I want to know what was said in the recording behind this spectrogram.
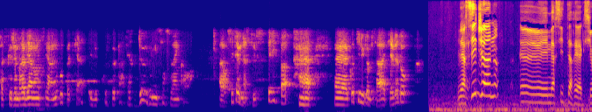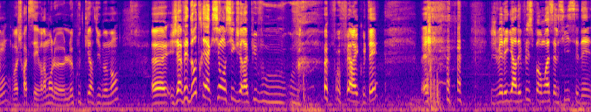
parce que j'aimerais bien lancer un nouveau podcast et du coup, je peux pas faire deux émissions sur un corps. Alors, as une astuce, n'hésite pas. euh, continue comme ça et puis à bientôt. Merci John euh, et merci de ta réaction. Moi, je crois que c'est vraiment le, coup de cœur du moment. Euh, J'avais d'autres réactions aussi que j'aurais pu vous, vous faire écouter. je vais les garder plus pour moi, celles-ci. C'est des,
